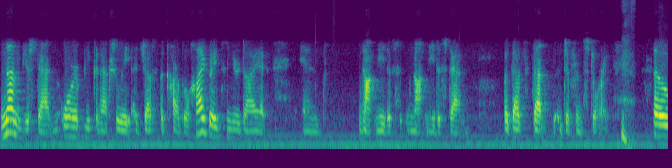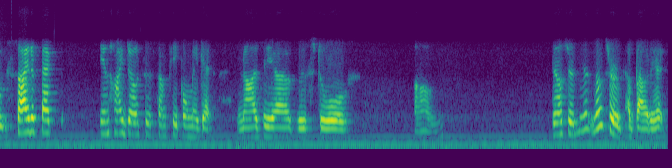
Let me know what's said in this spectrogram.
none of your statin, or you can actually adjust the carbohydrates in your diet and not need a not need a statin. But that's that's a different story. so side effects in high doses, some people may get nausea, loose stools. Um, those are those are about it.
